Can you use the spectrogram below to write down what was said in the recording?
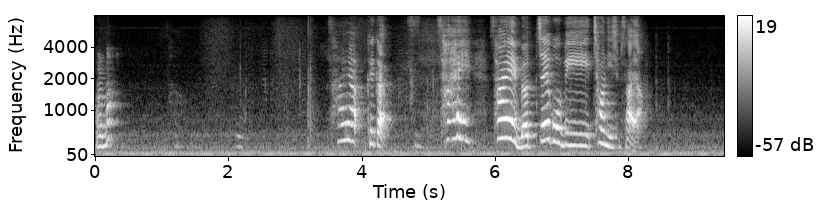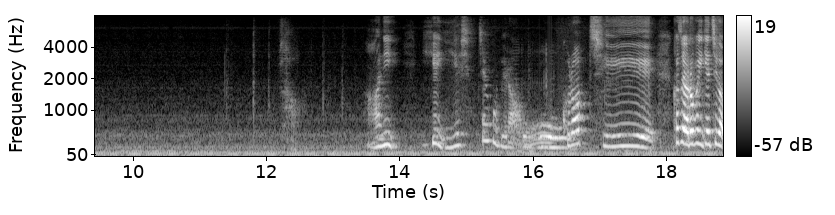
얼마? 4야 그러니까 4의 4의 몇 제곱이 1024야? 4. 아니 이게 2의 10제곱이라고 오. 그렇지 그래서 여러분 이게 지금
